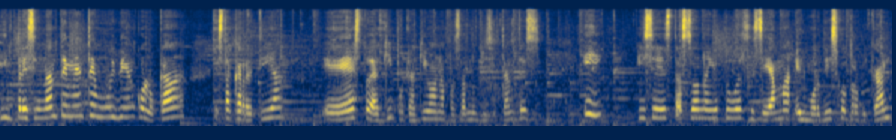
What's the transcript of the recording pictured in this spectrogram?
impresionantemente muy bien colocada. Esta carretilla. Eh, esto de aquí, porque aquí van a pasar los visitantes. Y hice esta zona youtubers que se llama El Mordisco Tropical.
